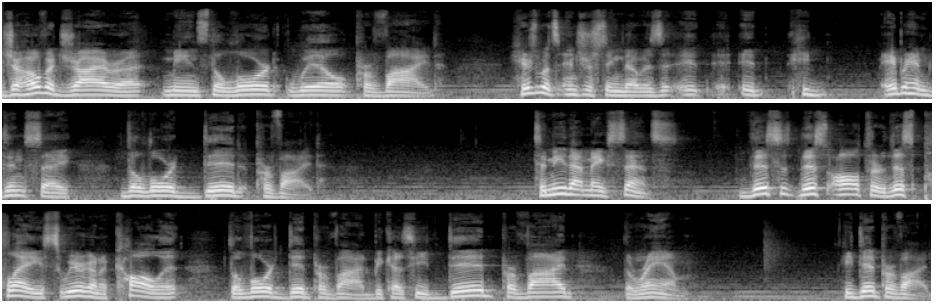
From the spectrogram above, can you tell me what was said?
Jehovah Jireh means the Lord will provide. Here's what's interesting though is it, it, it, he, Abraham didn't say the Lord did provide. To me, that makes sense this, this altar, this place, we are going to call it the Lord did provide because he did provide the ram. He did provide.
